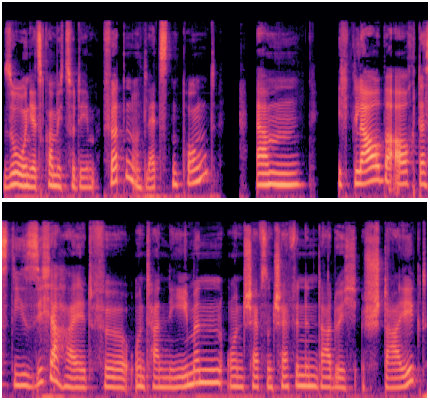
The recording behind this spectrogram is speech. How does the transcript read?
So, und jetzt komme ich zu dem vierten und letzten Punkt. Ähm, ich glaube auch, dass die Sicherheit für Unternehmen und Chefs und Chefinnen dadurch steigt,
